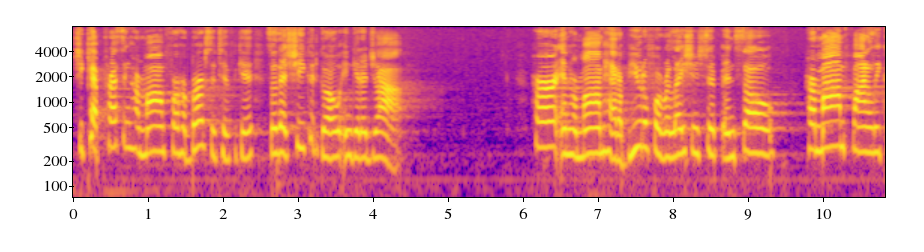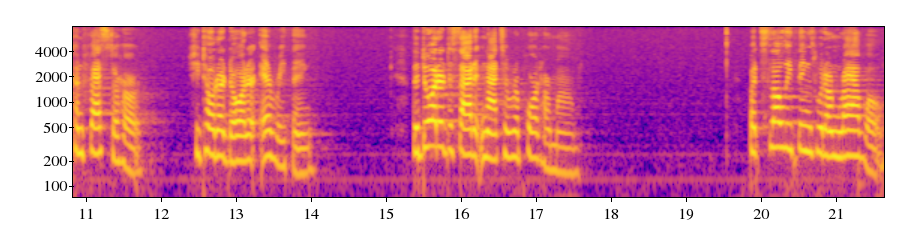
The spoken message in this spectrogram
She kept pressing her mom for her birth certificate so that she could go and get a job. Her and her mom had a beautiful relationship, and so her mom finally confessed to her. She told her daughter everything. The daughter decided not to report her mom. But slowly things would unravel.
